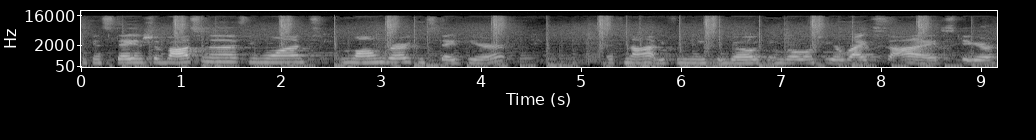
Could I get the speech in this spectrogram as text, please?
You can stay in Shavasana if you want longer. You can stay here. If not, if you need to go, you can roll onto your right side. Get your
